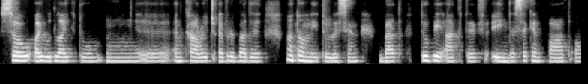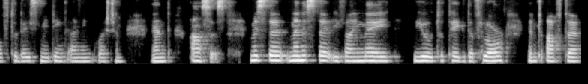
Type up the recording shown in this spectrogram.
So I would like to um, uh, encourage everybody not only to listen, but to be active in the second part of today's meeting, I mean question and answers. Mr. Minister, if I may, you to take the floor and after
